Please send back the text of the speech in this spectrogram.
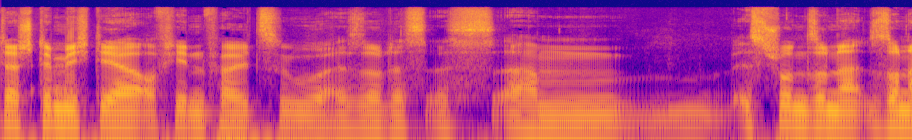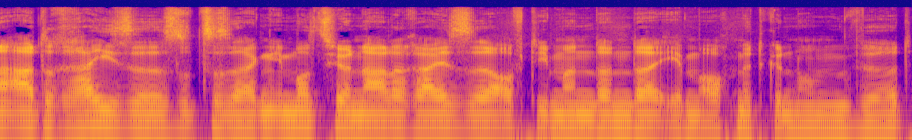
Da stimme ich dir auf jeden Fall zu. Also das ist, ähm, ist schon so eine, so eine Art Reise, sozusagen emotionale Reise, auf die man dann da eben auch mitgenommen wird.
